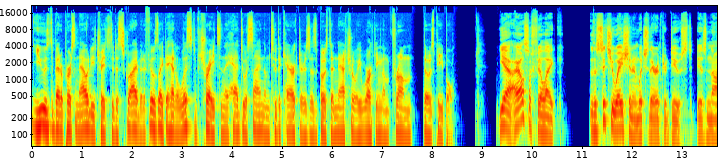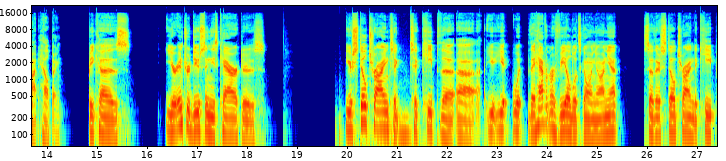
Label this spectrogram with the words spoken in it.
used better personality traits to describe it. It feels like they had a list of traits and they had to assign them to the characters as opposed to naturally working them from those people. Yeah, I also feel like the situation in which they're introduced is not helping because you're introducing these characters you're still trying to to keep the uh you, you what they haven't revealed what's going on yet so they're still trying to keep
